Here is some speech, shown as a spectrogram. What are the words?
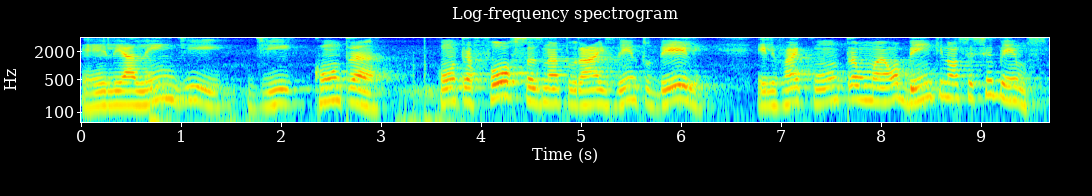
ele além de, de contra, contra forças naturais dentro dele, ele vai contra o maior bem que nós recebemos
